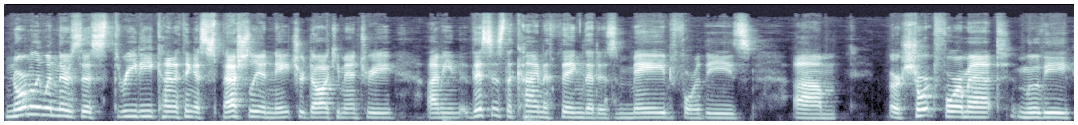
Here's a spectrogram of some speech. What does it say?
normally, when there's this 3D kind of thing, especially a nature documentary, I mean, this is the kind of thing that is made for these, um, or short format movie,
